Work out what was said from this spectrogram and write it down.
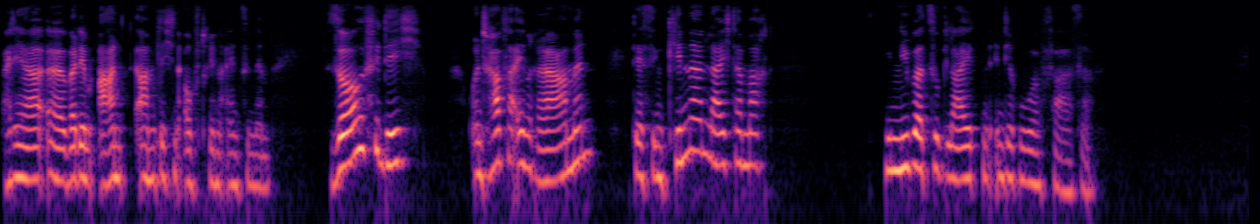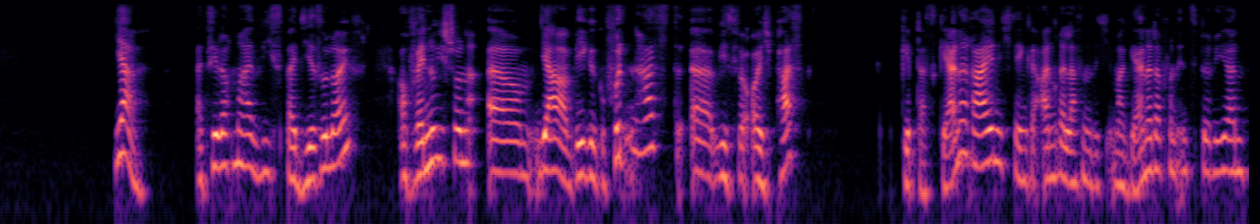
bei der, äh, bei dem abendlichen Aufdrehen einzunehmen. Sorge für dich und schaffe einen Rahmen, der es den Kindern leichter macht, hinüber zu gleiten in die Ruhephase. Ja, erzähl doch mal, wie es bei dir so läuft auch wenn du schon ähm, ja Wege gefunden hast, äh, wie es für euch passt, gebt das gerne rein. Ich denke, andere lassen sich immer gerne davon inspirieren.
